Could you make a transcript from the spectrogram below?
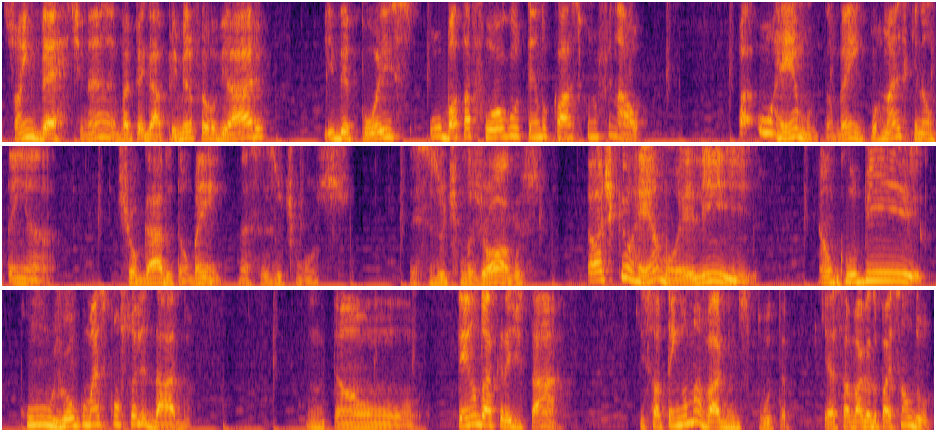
Só inverte, né? Vai pegar primeiro o Ferroviário e depois o Botafogo tendo o clássico no final. O Remo também, por mais que não tenha jogado tão bem nesses últimos, nesses últimos jogos, eu acho que o Remo ele é um clube com um jogo mais consolidado. Então, tendo a acreditar que só tem uma vaga em disputa, que é essa vaga do Paysandu.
